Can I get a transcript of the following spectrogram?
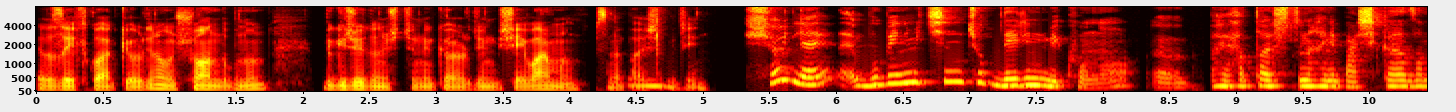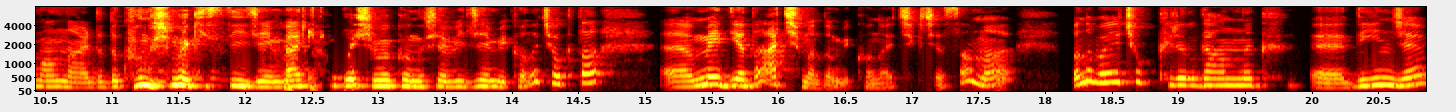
ya da zayıflık olarak gördüğün ama şu anda bunun bir güce dönüştüğünü gördüğün bir şey var mı bizimle paylaşabileceğin? Şöyle, bu benim için çok derin bir konu. Hatta üstüne, hani, başka zamanlarda da konuşmak isteyeceğim, belki tek başıma konuşabileceğim bir konu. Çok da, eee, medyada açmadığım bir konu açıkçası ama bana böyle çok kırılganlık, deyince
